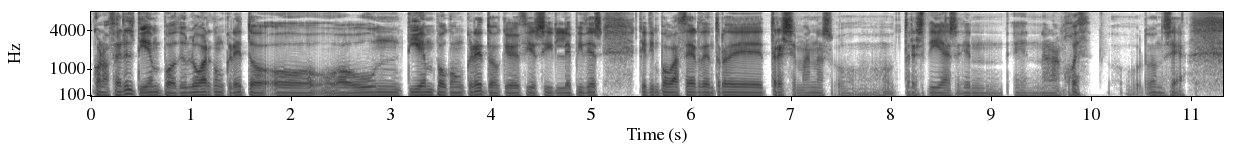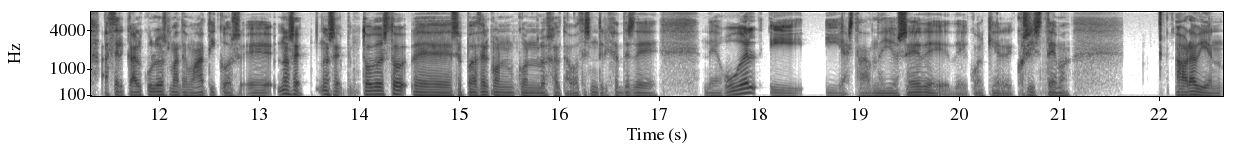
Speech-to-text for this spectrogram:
conocer el tiempo de un lugar concreto o, un tiempo concreto. Quiero decir, si le pides qué tiempo va a hacer dentro de tres semanas o, tres días en, en Aranjuez o donde sea, hacer cálculos matemáticos, eh, no sé, no sé, todo esto eh, se puede hacer con, los altavoces inteligentes de, Google y, hasta donde yo sé de, de cualquier ecosistema. Ahora bien,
